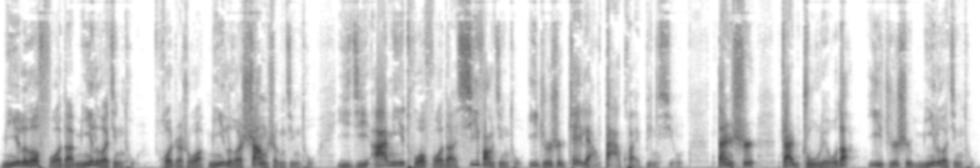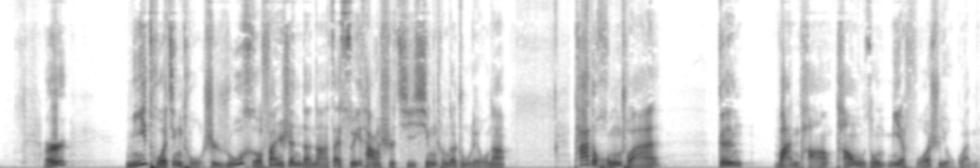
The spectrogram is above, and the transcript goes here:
弥勒佛的弥勒净土，或者说弥勒上升净土，以及阿弥陀佛的西方净土，一直是这两大块并行。但是占主流的一直是弥勒净土，而弥陀净土是如何翻身的呢？在隋唐时期形成的主流呢？它的红传，跟晚唐唐武宗灭佛是有关的，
